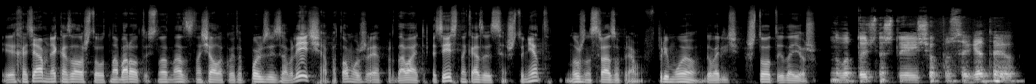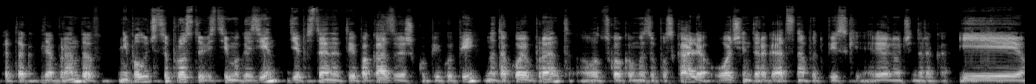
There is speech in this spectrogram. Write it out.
И хотя мне казалось, что вот наоборот, то есть надо сначала какой-то пользу завлечь, а потом уже продавать. А здесь оказывается, что нет, нужно сразу прям впрямую говорить, что ты даешь. Ну вот точно, что я еще посоветую, это для брендов. Не получится просто вести магазин, где постоянно ты показываешь купи-купи. На такой бренд, вот сколько мы запускали, очень дорогая цена подписки, реально очень дорогая. И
